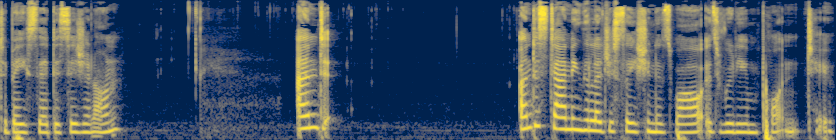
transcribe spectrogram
to base their decision on? And understanding the legislation as well is really important too.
